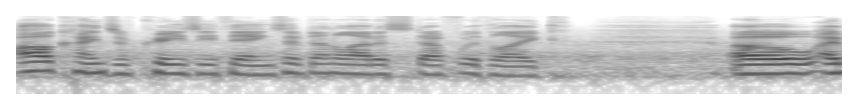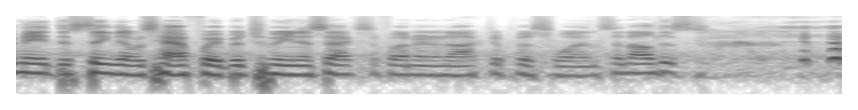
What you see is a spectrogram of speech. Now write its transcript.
all kinds of crazy things. I've done a lot of stuff with, like, oh, I made this thing that was halfway between a saxophone and an octopus once, and all this,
